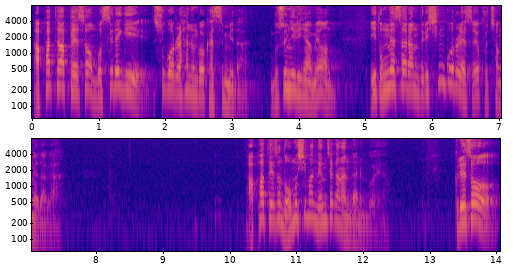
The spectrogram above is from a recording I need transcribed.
아파트 앞에서 뭐 쓰레기 수거를 하는 것 같습니다. 무슨 일이냐면 이 동네 사람들이 신고를 했어요, 구청에다가. 아파트에서 너무 심한 냄새가 난다는 거예요. 그래서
